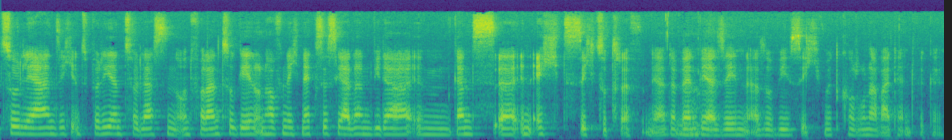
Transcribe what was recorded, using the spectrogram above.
zu lernen, sich inspirieren zu lassen und voranzugehen und hoffentlich nächstes Jahr dann wieder im, ganz äh, in echt sich zu treffen. Ja, da werden ja. wir ja sehen, also wie es sich mit Corona weiterentwickelt.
